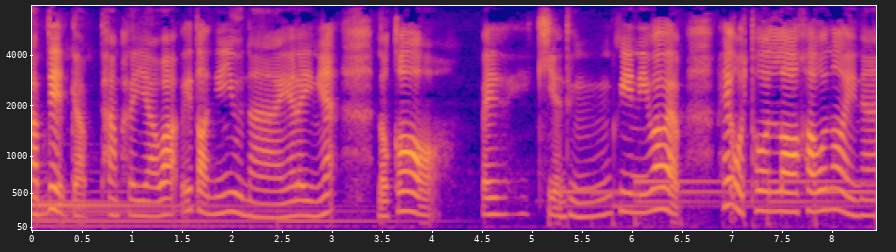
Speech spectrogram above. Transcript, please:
อัปเดตกับทางภรรยาว่าเอ้ยตอนนี้อยู่ไหนอะไรอย่างเงี้ยแล้วก็ ไปเขียนถึงควีนนี้ว่าแบบให้อดทนรอเขาหน่อยนะ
